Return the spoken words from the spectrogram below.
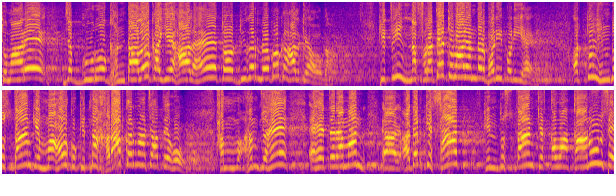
तुम्हारे जब गुरु घंटालों का ये हाल है तो दिगर लोगों का हाल क्या होगा? कितनी नफ़रतें तुम्हारे अंदर भरी पड़ी है। और तुम हिंदुस्तान के माहौल को कितना ख़राब करना चाहते हो? हम हम जो है एहतरामन अदब के साथ हिंदुस्तान के कानून से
